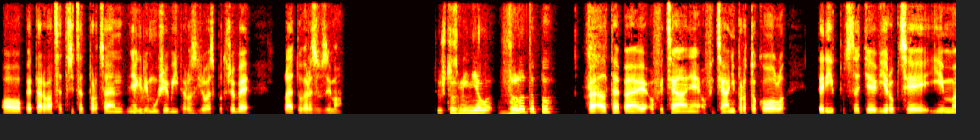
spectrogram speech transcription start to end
o 25-30%. Někdy mhm. může být rozdíl ve spotřebě léto versus zima. Ty už to zmínil, VLTP? VLTP je oficiálně, oficiální protokol, který v podstatě výrobci jim uh,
